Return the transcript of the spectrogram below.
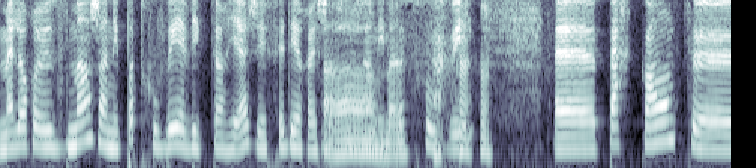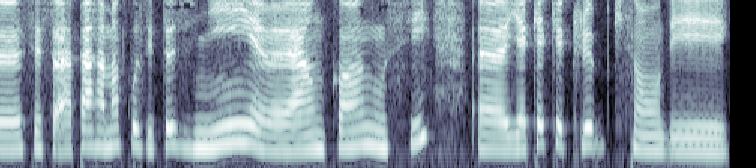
malheureusement, j'en ai pas trouvé à Victoria. J'ai fait des recherches, mais j'en ai pas ah, trouvé. par contre, c'est ça. Apparemment qu'aux États-Unis, à Hong Kong aussi, il y a quelques clubs qui sont des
